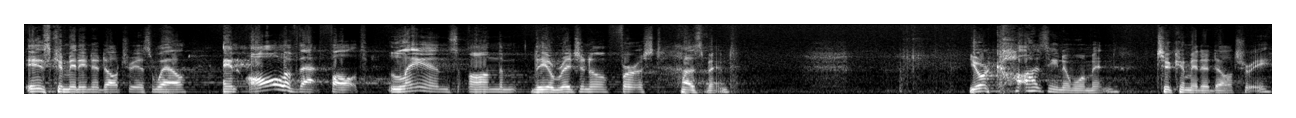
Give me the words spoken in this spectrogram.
is committing adultery as well. And all of that fault lands on the, the original first husband. You're causing a woman to commit adultery.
